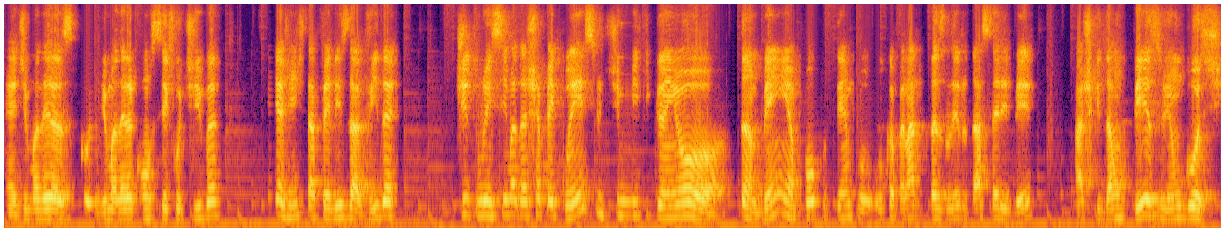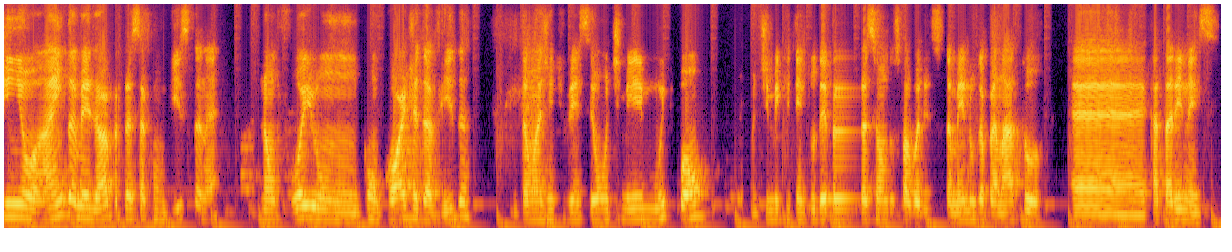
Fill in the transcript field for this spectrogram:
é, de, maneiras, de maneira consecutiva. E a gente está feliz da vida. Título em cima da Chapecoense, um time que ganhou também há pouco tempo o Campeonato Brasileiro da Série B. Acho que dá um peso e um gostinho ainda melhor para essa conquista, né? Não foi um concórdia da vida, então a gente venceu um time muito bom, um time que tem tudo aí para ser um dos favoritos também no campeonato é, catarinense.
